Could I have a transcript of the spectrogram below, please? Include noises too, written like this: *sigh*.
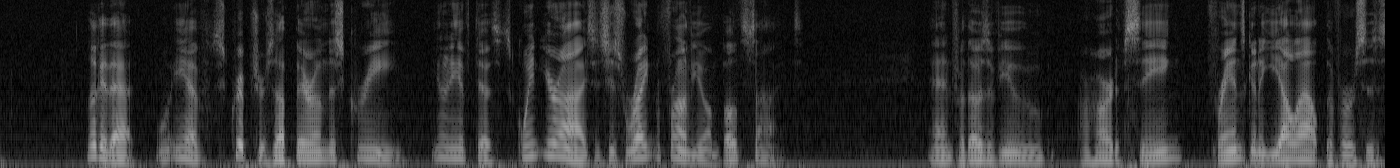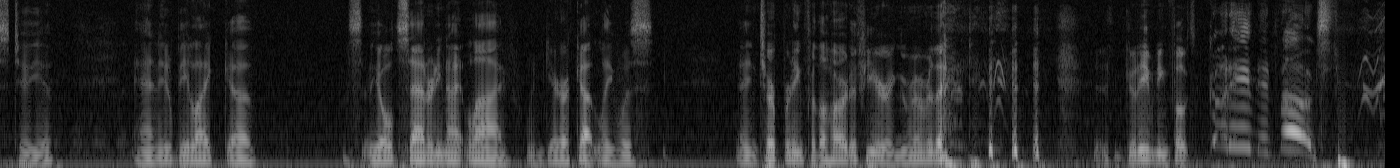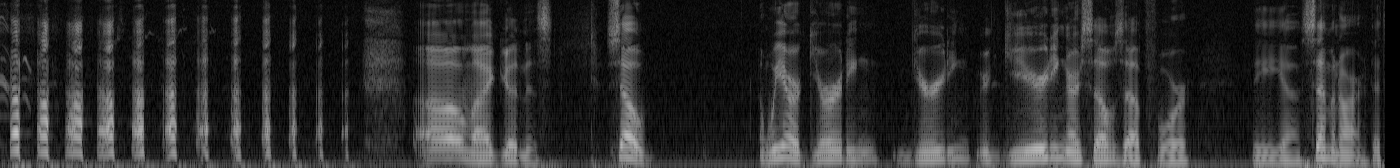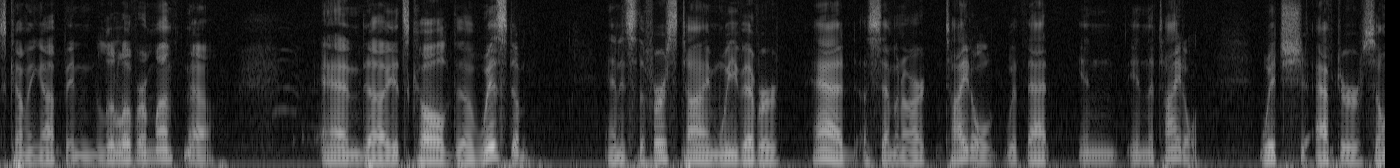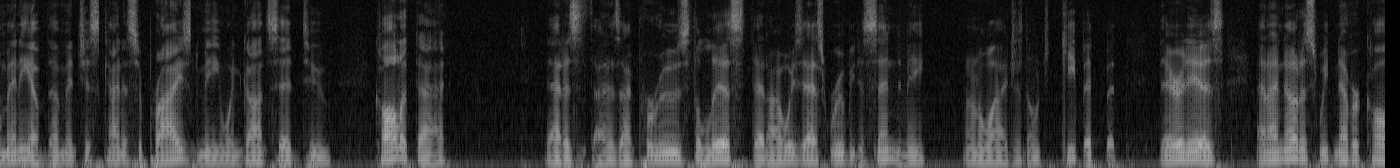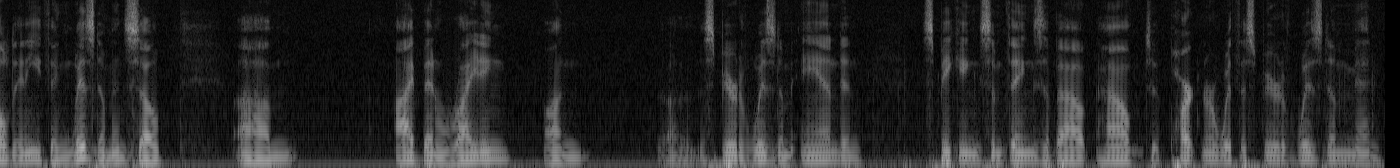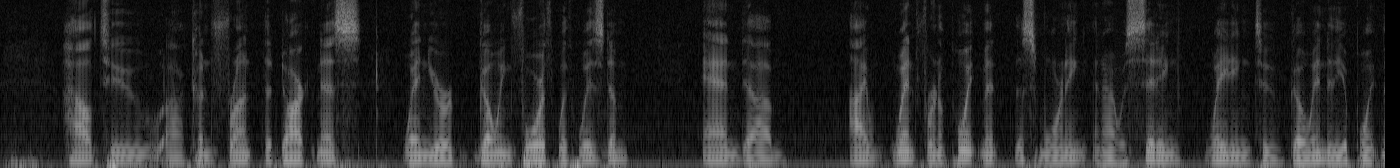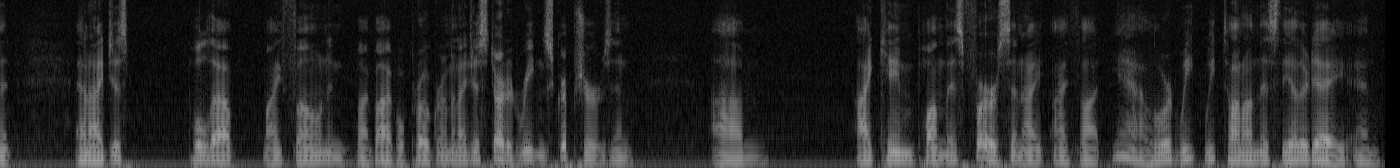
look at that. We have scriptures up there on the screen. You don't have to squint your eyes. It's just right in front of you on both sides. And for those of you who are hard of seeing, Fran's going to yell out the verses to you, and it'll be like uh, the old Saturday Night Live when Garrett Cutley was interpreting for the hard of hearing. Remember that? *laughs* Good evening, folks. Good evening, folks. *laughs* oh my goodness. So we are girding, girding, we're girding ourselves up for the uh, seminar that's coming up in a little over a month now, and uh, it's called uh, Wisdom and it's the first time we've ever had a seminar titled with that in in the title which after so many of them it just kind of surprised me when God said to call it that. That is as I perused the list that I always ask Ruby to send to me. I don't know why I just don't keep it but there it is. And I noticed we'd never called anything wisdom. And so um, I've been writing on uh, the spirit of wisdom and and speaking some things about how to partner with the spirit of wisdom and how to uh, confront the darkness when you're going forth with wisdom. And um, I went for an appointment this morning, and I was sitting waiting to go into the appointment, and I just pulled out my phone and my Bible program, and I just started reading scriptures and. Um, I came upon this verse and I, I thought, yeah, Lord, we, we taught on this the other day. And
